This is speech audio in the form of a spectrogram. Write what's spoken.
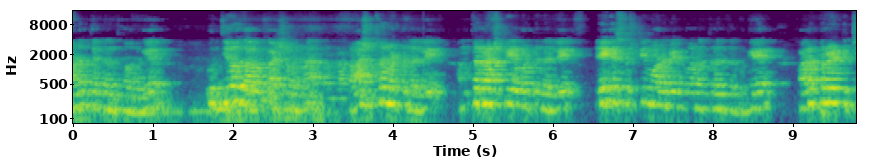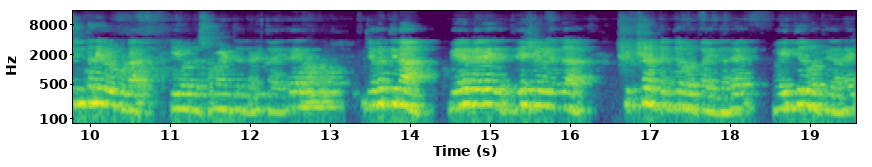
ಮಾಡತಕ್ಕಂಥವ್ರಿಗೆ ಉದ್ಯೋಗಾವಕಾಶವನ್ನು ರಾಷ್ಟ್ರ ಮಟ್ಟದಲ್ಲಿ, ಅಂತಾರಾಷ್ಟ್ರೀಯ ಮಟ್ಟದಲ್ಲಿ ಹೇಗೆ ಸೃಷ್ಟಿ ಮಾಡಬೇಕು ಅನ್ನೋದ್ರ ಬಗ್ಗೆ ಕಾರ್ಪೊರೇಟ್ ಚಿಂತನೆಗಳು ಕೂಡ ಈ ಒಂದು ಸಮಯದಲ್ಲಿ ನಡೀತಾ ಇದೆ. ಜಗತ್ತಿನ ಬೇರೆ ಬೇರೆ ದೇಶಗಳಿಂದ ಶಿಕ್ಷಣ ತಜ್ಞರು ಬರ್ತಾ ಇದ್ದಾರೆ, ವೈದ್ಯರು ಬರ್ತಿದ್ದಾರೆ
